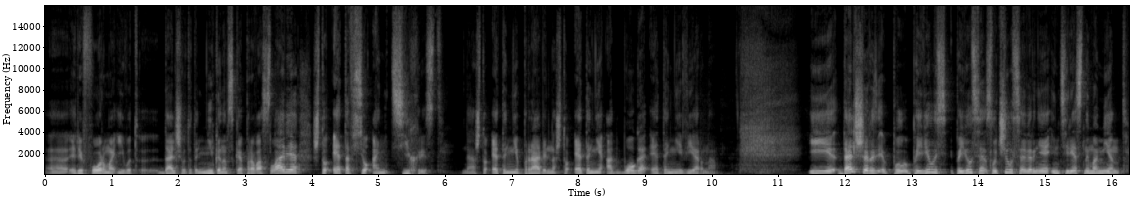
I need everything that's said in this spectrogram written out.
э, реформа и вот э, дальше вот это никоновское православие, что это все антихрист, да, что это неправильно, что это не от Бога, это неверно. И дальше появилось, появился, случился, вернее, интересный момент.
